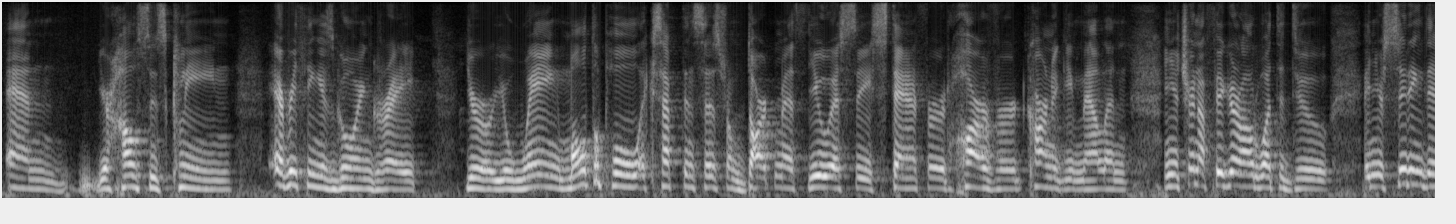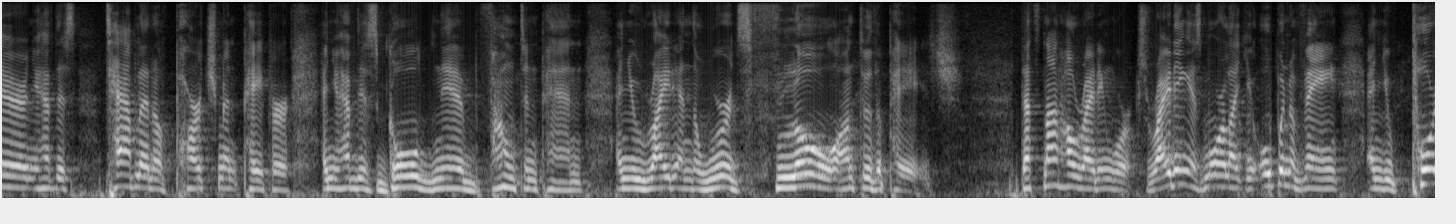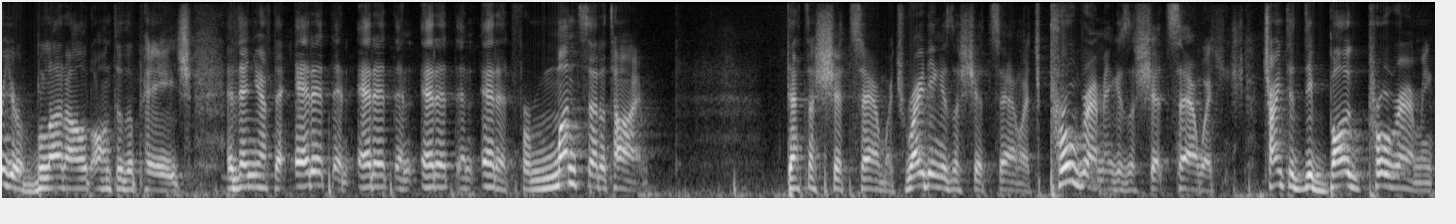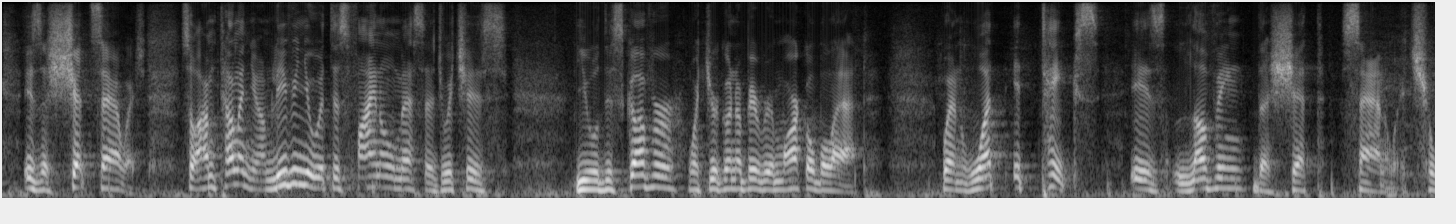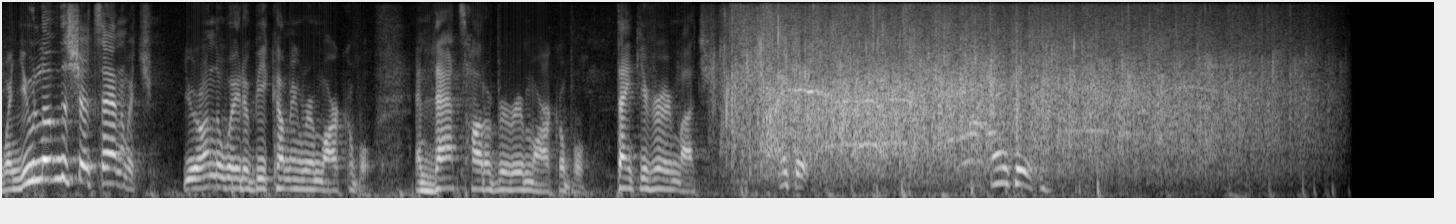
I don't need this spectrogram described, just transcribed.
and your house is clean, everything is going great, you're, you're weighing multiple acceptances from Dartmouth, USC, Stanford, Harvard, Carnegie Mellon, and you're trying to figure out what to do. And you're sitting there and you have this tablet of parchment paper and you have this gold nib fountain pen and you write and the words flow onto the page. That's not how writing works. Writing is more like you open a vein and you pour your blood out onto the page. And then you have to edit and edit and edit and edit for months at a time. That's a shit sandwich. Writing is a shit sandwich. Programming is a shit sandwich. Trying to debug programming is a shit sandwich. So I'm telling you, I'm leaving you with this final message, which is you will discover what you're going to be remarkable at when what it takes is loving the shit sandwich. When you love the shit sandwich, you're on the way to becoming remarkable. And that's how to be remarkable. Thank you very much. Thank you. Thank you.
